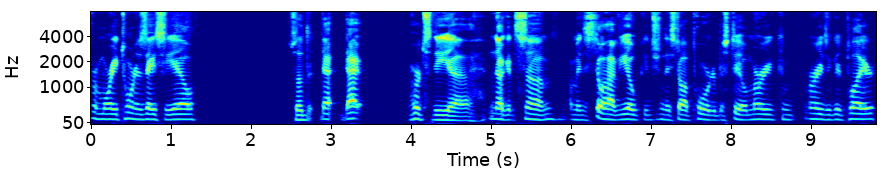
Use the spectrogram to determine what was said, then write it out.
from where he torn his ACL. So th- that that hurts the uh, Nuggets some. I mean, they still have Jokic and they still have Porter, but still Murray can, Murray's a good player.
